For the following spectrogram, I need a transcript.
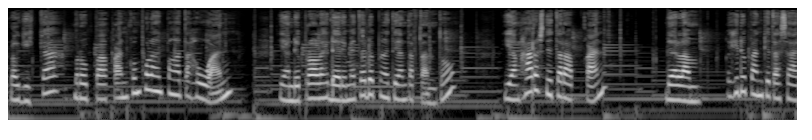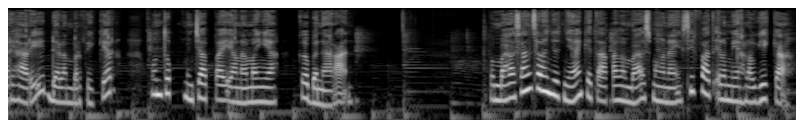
Logika merupakan kumpulan pengetahuan yang diperoleh dari metode penelitian tertentu yang harus diterapkan dalam kehidupan kita sehari-hari dalam berpikir untuk mencapai yang namanya kebenaran. Pembahasan selanjutnya kita akan membahas mengenai sifat ilmiah logika.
